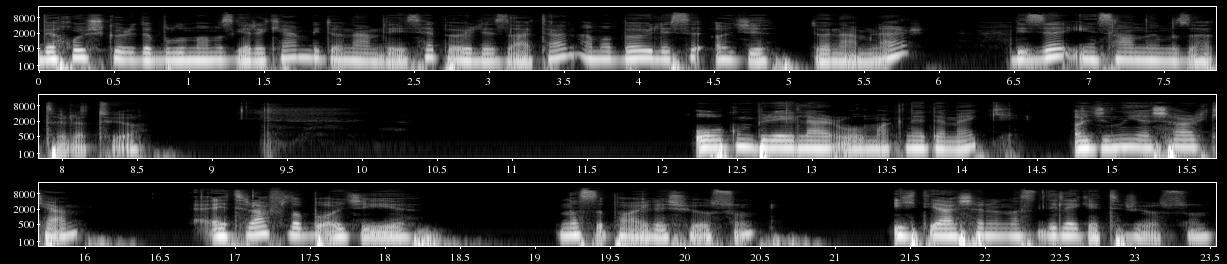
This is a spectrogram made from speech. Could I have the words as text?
ve hoşgörüde bulunmamız gereken bir dönemdeyiz. Hep öyle zaten ama böylesi acı dönemler bize insanlığımızı hatırlatıyor. Olgun bireyler olmak ne demek? Acını yaşarken etrafla bu acıyı nasıl paylaşıyorsun? İhtiyaçlarını nasıl dile getiriyorsun?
